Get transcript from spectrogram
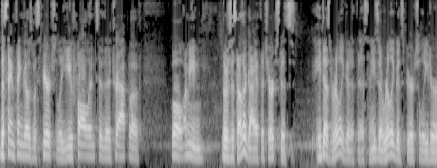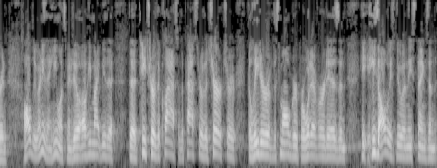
the same thing goes with spiritually. You fall into the trap of, well, I mean, there's this other guy at the church that's he does really good at this and he's a really good spiritual leader and I'll do anything he wants me to do. Oh, he might be the, the teacher of the class or the pastor of the church or the leader of the small group or whatever it is and he, he's always doing these things and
